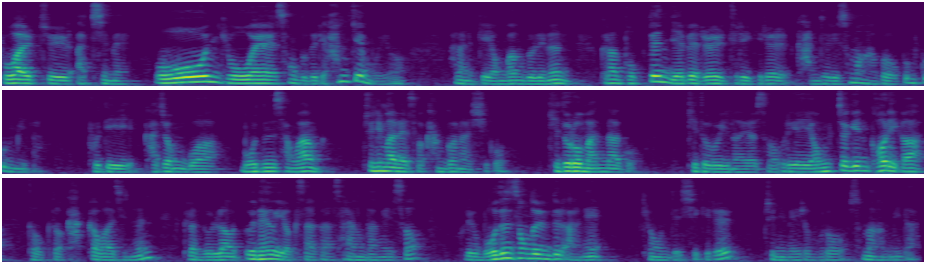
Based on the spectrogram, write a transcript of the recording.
부활주일 아침에 온 교회 성도들이 함께 모여 하나님께 영광 돌리는 그런 복된 예배를 드리기를 간절히 소망하고 꿈꿉니다. 부디 가정과 모든 상황 주님 안에서 강건하시고 기도로 만나고 기도로 인하여서 우리의 영적인 거리가 더욱더 가까워지는 그런 놀라운 은혜의 역사가 사랑방에서 그리고 모든 성도님들 안에 경험되시기를 주님의 이름으로 소망합니다.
